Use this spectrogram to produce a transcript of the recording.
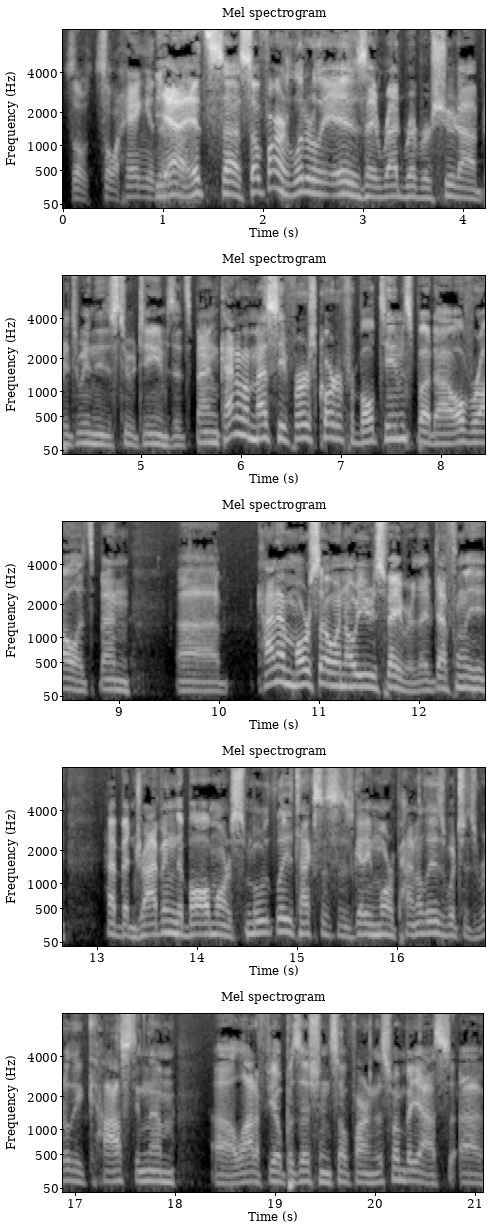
So so hang in there. Yeah, it's uh, so far literally is a Red River shootout between these two teams. It's been kind of a messy first quarter for both teams, but uh, overall it's been uh, kind of more so in OU's favor. They've definitely have been driving the ball more smoothly. Texas is getting more penalties, which is really costing them uh, a lot of field position so far in this one. But yes, uh,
